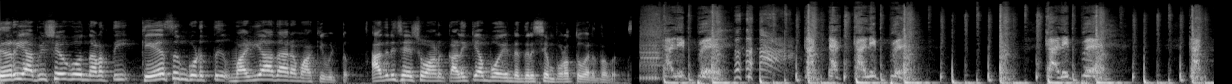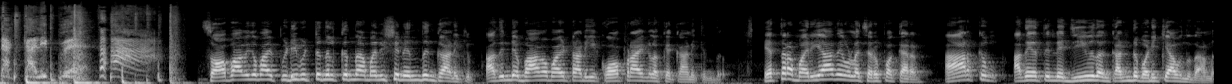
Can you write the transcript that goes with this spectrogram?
തെറി അഭിഷേകവും നടത്തി കേസും കൊടുത്ത് വഴിയാധാരമാക്കി വിട്ടു. അതിനുശേഷമാണ് കളിക്കാൻ പോയതിന്റെ ദൃശ്യം പുറത്തു വരുന്നത്. സ്വാഭാവികമായി പിടിവിട്ട് നിൽക്കുന്ന മനുഷ്യൻ എന്തും കാണിക്കും. അതിന്റെ ഭാഗമായിട്ടാണ് ഈ കോപ്രായങ്ങളൊക്കെ കാണിക്കുന്നത്. എത്ര മര്യാദയുള്ള ചെറുപ്പക്കാരൻ. ആർക്കും അദ്ദേഹത്തിന്റെ ജീവിതം കണ്ടു പഠിക്കാവുന്നതാണ്.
